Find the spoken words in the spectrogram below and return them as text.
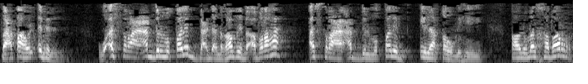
فأعطاه الإبل وأسرع عبد المطلب بعد أن غضب أبرهة أسرع عبد المطلب إلى قومه. قالوا ما الخبر؟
